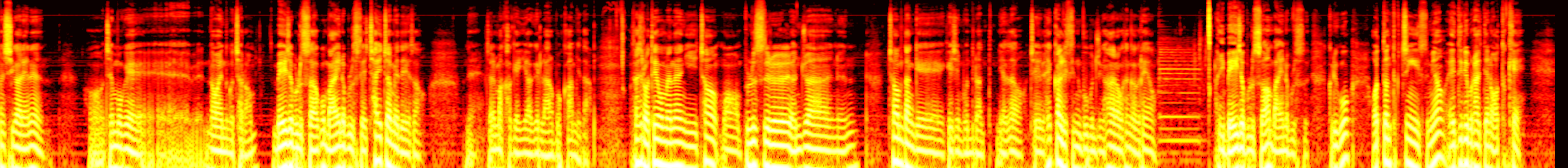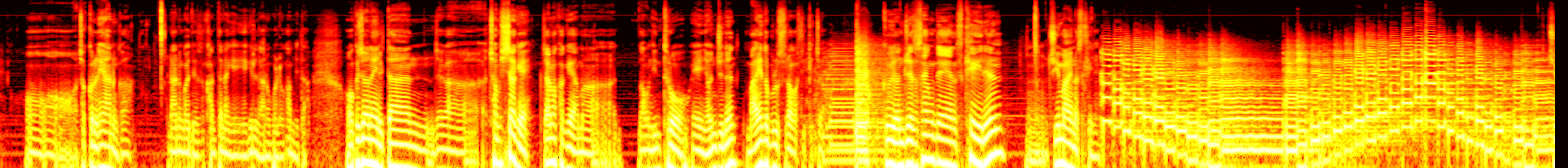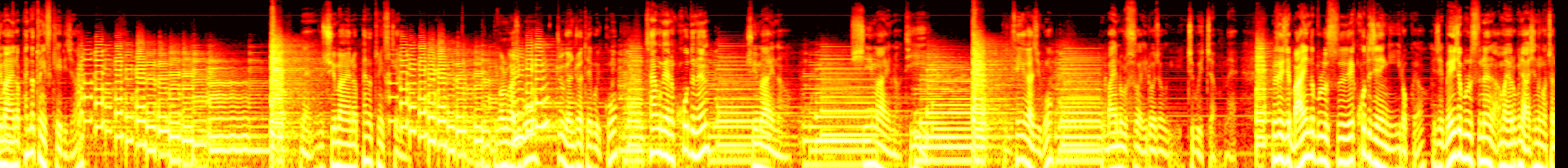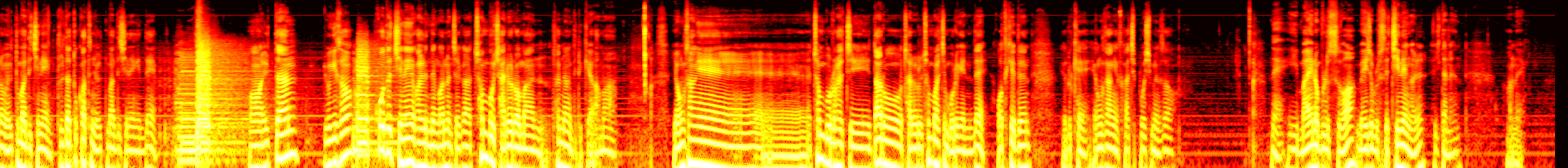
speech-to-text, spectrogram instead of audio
이번 시간에는 어, 제목에 나와 있는 것처럼 메이저 블루스하고 마이너 블루스의 차이점에 대해서 네, 짤막하게 이야기를 나눠볼까 합니다. 사실 어떻게 보면은 이 처음 어, 블루스를 연주하는 처음 단계에 계신 분들한테서 제일 헷갈릴 수 있는 부분 중에 하나라고 생각을 해요. 이 메이저 블루스와 마이너 블루스 그리고 어떤 특징이 있으며 애드립을 할 때는 어떻게 어, 접근을 해야 하는가 라는 것에 대해서 간단하게 얘기를 나눠보려고 합니다. 어, 그 전에 일단 제가 처음 시작에 짤막하게 아마 나온 인트로의 연주는 마이너 블루스라고 할 수 있겠죠. 그 연주에서 사용된 스케일은 음, G 마이너 스케일. 마이너 pentatonic 스케일이죠. 네, G 마이너 pentatonic 스케일. 이걸 가지고 쭉 연주가 되고 있고 사용되는 코드는 G 마이너, C 마이너, D 이 세 개 가지고 마이너 블루스가 이루어지고 있죠. 네. 그래서 이제 마이너 블루스의 코드 진행이 이렇고요. 이제 메이저 블루스는 아마 여러분이 아시는 것처럼 12마디 진행, 둘 다 똑같은 12마디 진행인데 어, 일단 여기서 코드 진행에 관련된 거는 제가 첨부 자료로만 설명드릴게요. 아마 영상에 첨부를 할지 따로 자료를 첨부할지 모르겠는데 어떻게든 이렇게 영상에서 같이 보시면서 네, 이 마이너 블루스와 메이저 블루스의 진행을 일단은 어, 네,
